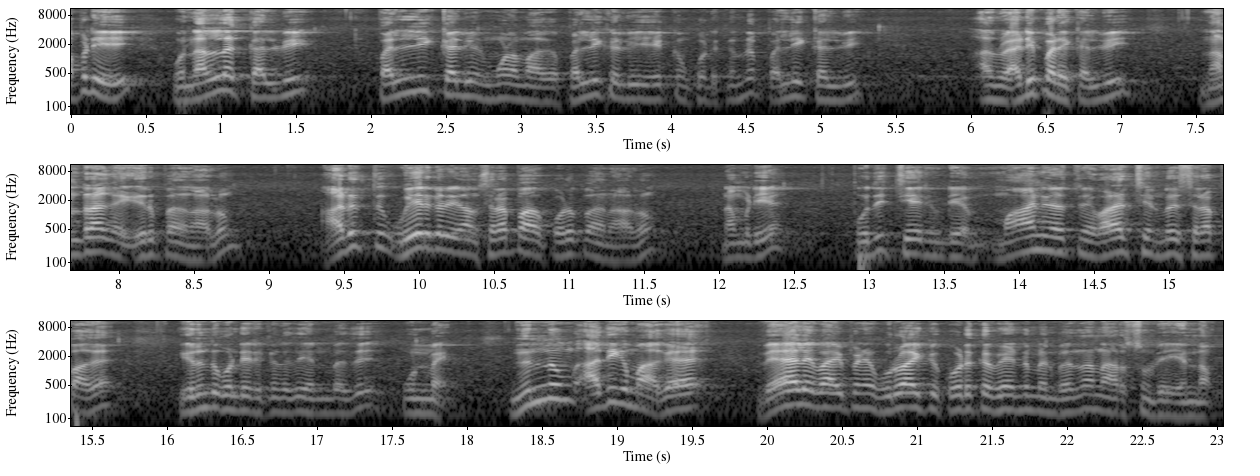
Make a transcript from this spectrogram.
அப்படி ஒரு நல்ல கல்வி பள்ளி கல்வியின் மூலமாக பள்ளி கல்வி இயக்கம் கொடுக்கின்ற பள்ளி கல்வி அதனுடைய அடிப்படை கல்வி நன்றாக இருப்பதனாலும் அடுத்து உயர்கல்வி நாம் சிறப்பாக கொடுப்பதனாலும் நம்முடைய புதுச்சேரியுடைய மாநிலத்தினுடைய வளர்ச்சி என்பது சிறப்பாக இருந்து கொண்டிருக்கின்றது என்பது உண்மை. இன்னும் அதிகமாக வேலை வாய்ப்பினை உருவாக்கி கொடுக்க வேண்டும் என்பதுதான் அரசுடைய எண்ணம்.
